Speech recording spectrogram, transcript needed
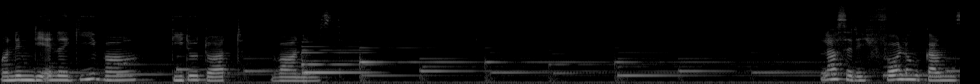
und nimm die Energie wahr, die du dort wahrnimmst. Lasse dich voll und ganz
